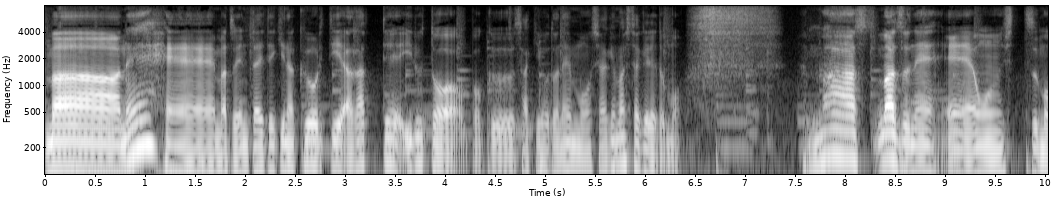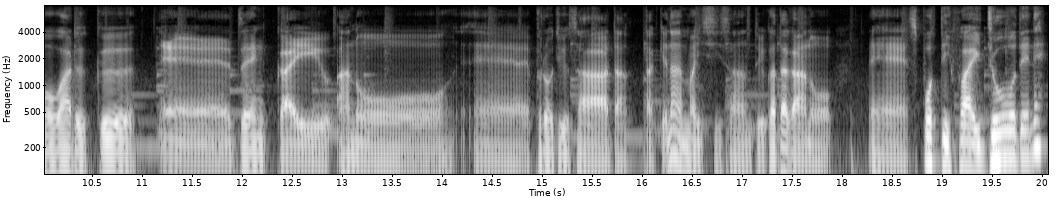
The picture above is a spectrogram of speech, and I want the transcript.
まあね、えー、まあ、全体的なクオリティ上がっていると、僕、先ほどね、申し上げましたけれども、まあ、まずね、えー、音質も悪く、えー、前回、あのー、え、プロデューサーだったっけな、まあ、石井さんという方が、あのーえー、Spotify 上でね、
